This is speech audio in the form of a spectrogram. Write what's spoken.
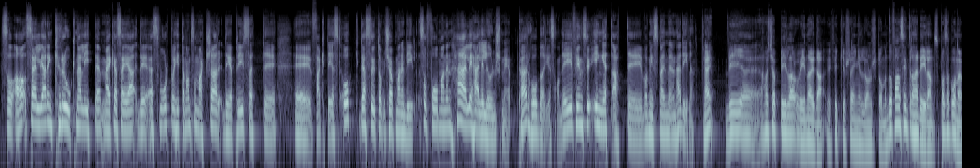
så ja, säljaren kroknar lite, men jag kan säga det är svårt att hitta någon som matchar det priset eh, eh faktiskt. Och dessutom köper man en bil så får man en härlig, härlig lunch med Per H Börjesson. Det det finns ju inget att eh, vara missnöjd med den här dealen. Nej, vi eh, har köpt bilar och vi är nöjda. Vi fick ju för ingen lunch då, men då fanns inte den här dealen, så passa på nu.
